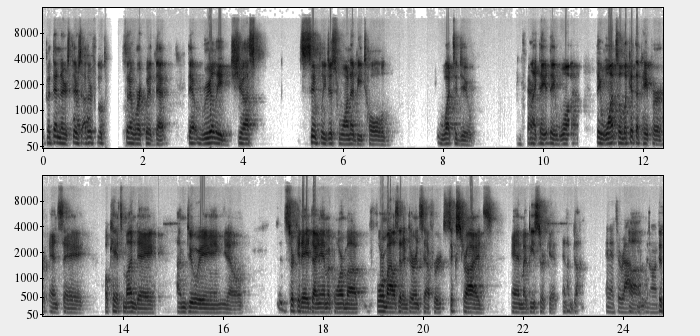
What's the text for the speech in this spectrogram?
but then there's, there's other folks that I work with that, that really just simply just want to be told what to do. Like they, they want they want to look at the paper and say, okay, it's Monday. I'm doing, you know, circuit A dynamic warm up, four miles at endurance effort, six strides, and my B circuit, and I'm done. And it's a wrap. Um, because,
